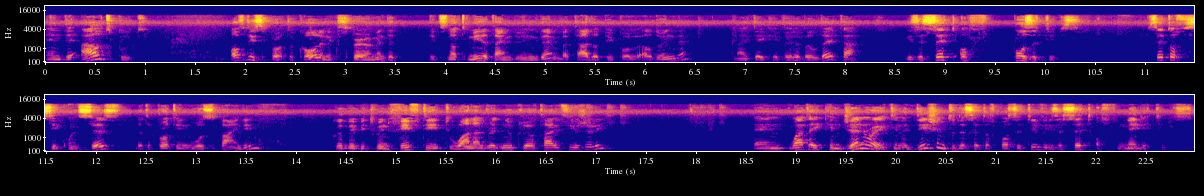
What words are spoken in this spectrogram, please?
and the output of this protocol, an experiment that it's not me that I'm doing them, but other people are doing them, and I take available data, is a set of positives, set of sequences that the protein was binding, could be between 50 to 100 nucleotides usually, and what I can generate in addition to the set of positives is a set of negatives.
